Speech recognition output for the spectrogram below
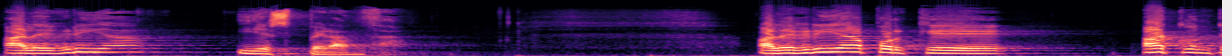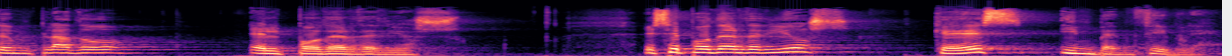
Alegría y esperanza. Alegría porque ha contemplado el poder de Dios. Ese poder de Dios que es invencible.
